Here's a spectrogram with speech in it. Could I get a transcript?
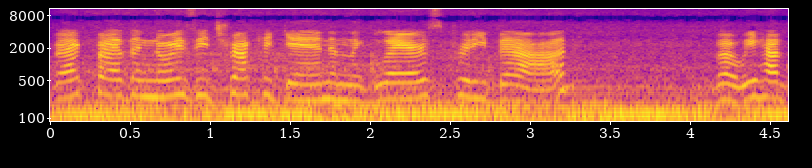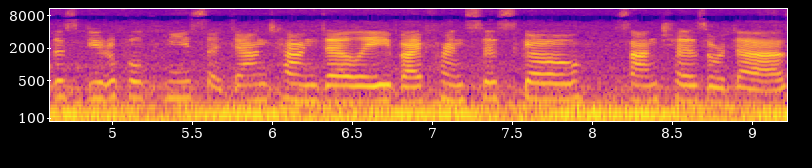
We're back by the noisy truck again and the glare is pretty bad. But we have this beautiful piece at Downtown Delhi by Francisco Sanchez Ordaz.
